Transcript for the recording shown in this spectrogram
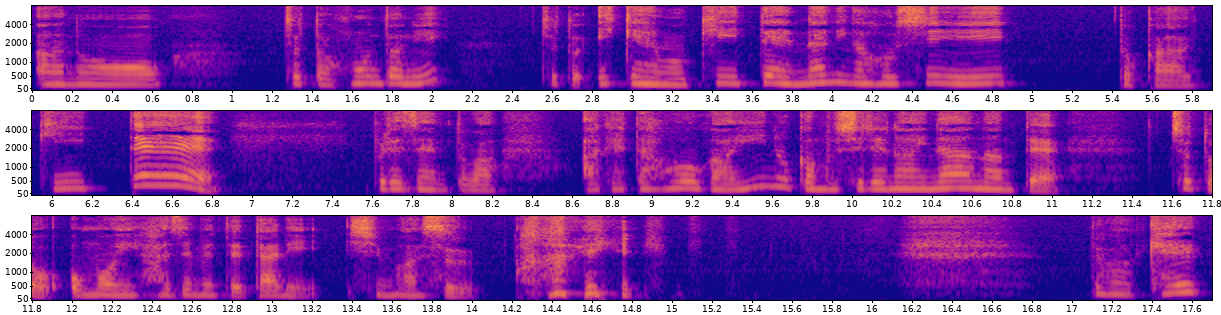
あのちょっと本当にちょっと意見を聞いて何が欲しいとか聞いてプレゼントはあげた方がいいのかもしれないななんてちょっと思い始めてたりします。はいだから結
